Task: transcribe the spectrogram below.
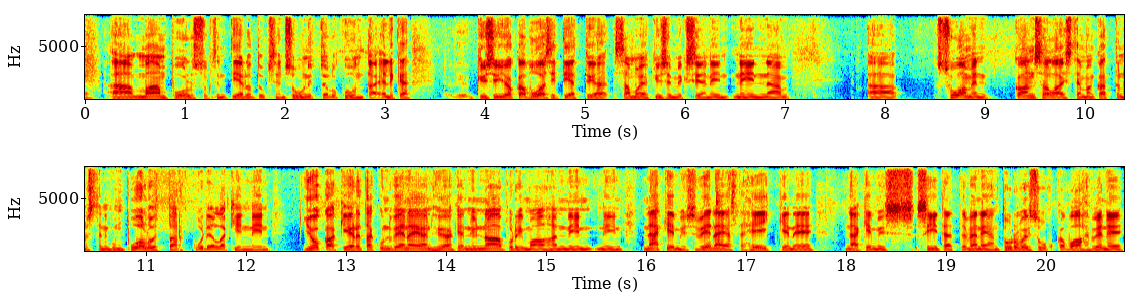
Äh, maanpuolustuksen tiedotuksen suunnittelukunta. Eli kysy joka vuosi tiettyjä samoja kysymyksiä, niin, niin äh, äh, Suomen kansalaisten, mä oon katsonut sitä niin kuin puoluetarkkuudellakin, niin joka kerta kun Venäjä on hyökännyt naapurimaahan, niin, niin näkemys Venäjästä heikkenee, näkemys siitä, että Venäjän turvallisuuhka vahvenee.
